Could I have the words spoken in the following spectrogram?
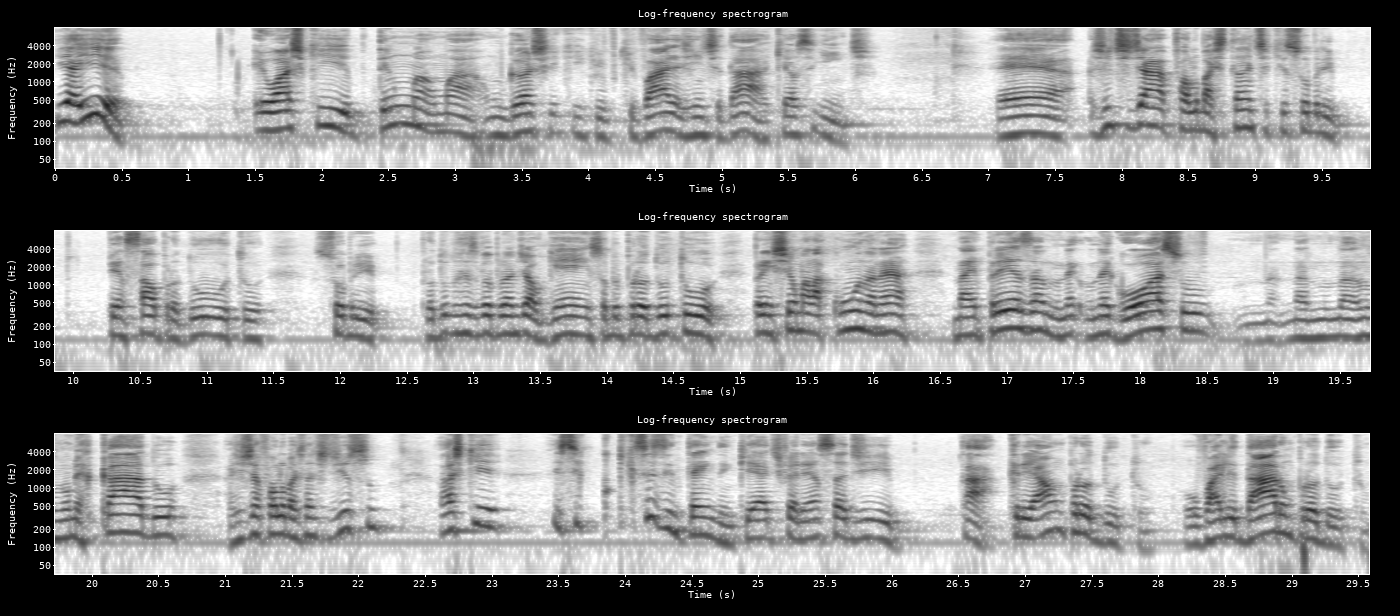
E aí, eu acho que tem uma, uma um gancho que, que, que, vale a gente dar, que é o seguinte. É, a gente já falou bastante aqui sobre pensar o produto, sobre produto resolver o problema de alguém, sobre o produto preencher uma lacuna né, na empresa, no negócio, na, na, no mercado. A gente já falou bastante disso. Acho que esse, o que vocês entendem que é a diferença de tá, criar um produto ou validar um produto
